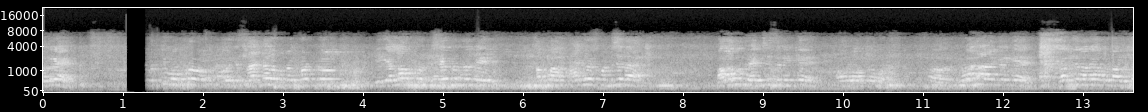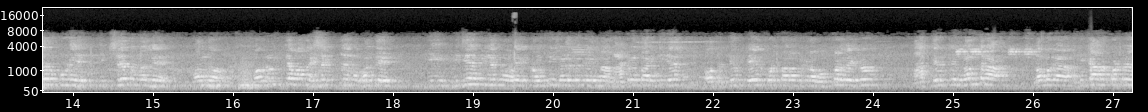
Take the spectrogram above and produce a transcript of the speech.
ಅಂದ್ರೆ ಪ್ರತಿ ಪ್ರತಿಯೊಬ್ಬರು ಅವರಿಗೆ ಸಹಕಾರವನ್ನು ಕೊಟ್ಟು ಈ ಒಂದು ಕ್ಷೇತ್ರದಲ್ಲಿ ನಮ್ಮ ಕಾಂಗ್ರೆಸ್ ಪಕ್ಷದ ಬಲವನ್ನು ಹೆಚ್ಚಿಸಲಿಕ್ಕೆ ಅವರು ಒಂದು ಆ, ಯುವ ನಾಯಕರಿಗೆ ಬಂದಿದ್ದಾರೆ ಅವರು ನಾವೆಲ್ಲರೂ ಕೂಡಿ ಈ ಕ್ಷೇತ್ರದಲ್ಲಿ ಒಂದು ಬಹುಮುಖ್ಯವಾದ ಶಕ್ತಿಯನ್ನು ಹೊಂದಿ ಈ ಬಿಜೆಪಿಯನ್ನು ಕೌಂಟಿ ಗಳಿಕೆ ನಾಲ್ಕನೇ ತಾರೀಕಿಗೆ ಅವತ್ತು ತೀರ್ಪು ಏನು ಕೊಡ್ತಾರ ನಾವು ಒಪ್ಕೊಳ್ಬೇಕು. ಆ ತೀರ್ಪಿನ ನಂತರ ನಮಗ ಅಧಿಕಾರ ಕೊಟ್ರೆ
